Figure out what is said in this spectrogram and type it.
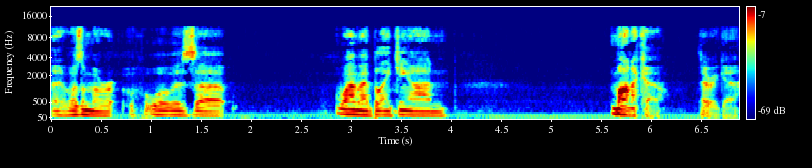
it wasn't, Mar- what was, uh, why am I blanking on Monaco? There we go.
